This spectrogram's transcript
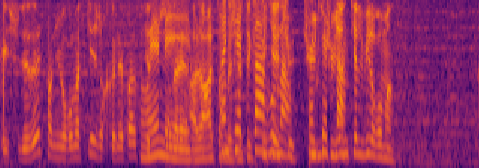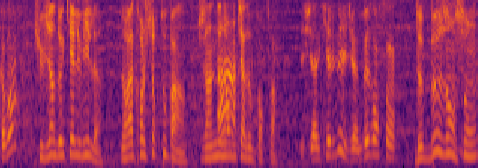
c'est- je suis désolé, c'est un numéro masqué, je reconnais pas. parce que Ouais, tout mais- a- Alors attends, mais je vais T'inquiète pas, t'expliquer. Romain, Tu, tu- t'inquiète tu viens pas. de quelle ville Romain? Comment? Tu viens de quelle ville? Ne raccroche surtout pas. hein. J'ai un énorme Ah. cadeau pour toi. Je viens de quelle ville? Je viens de Besançon. De Besançon.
